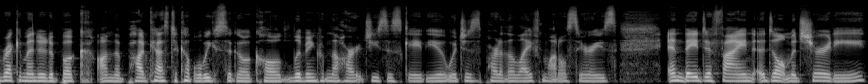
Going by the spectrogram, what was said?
recommended a book on the podcast a couple weeks ago called "Living from the Heart Jesus Gave You," which is part of the Life Model series, and they define adult maturity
